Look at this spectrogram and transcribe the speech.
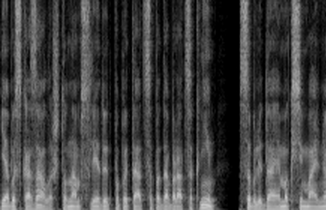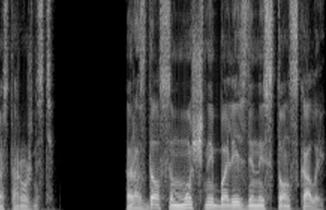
я бы сказала, что нам следует попытаться подобраться к ним, соблюдая максимальную осторожность. Раздался мощный болезненный стон скалы.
